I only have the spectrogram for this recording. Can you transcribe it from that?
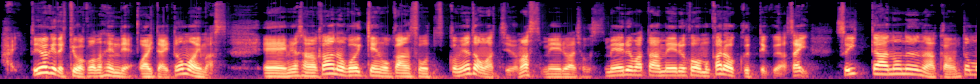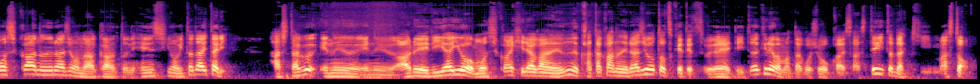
はい。というわけで今日はこの辺で終わりたいと思います。えー、皆様からのご意見、ご感想、ツッコミなどお待ちしております。メールは直接メールまたはメールフォームから送ってください。ツイッターのヌーのアカウントもしくはヌーラジオのアカウントに返信をいただいたり、ハッシュタグ、NUNURADIO もしくはひらがな n カタカナでラジオとつけてつぶやいていただければまたご紹介させていただきますと。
